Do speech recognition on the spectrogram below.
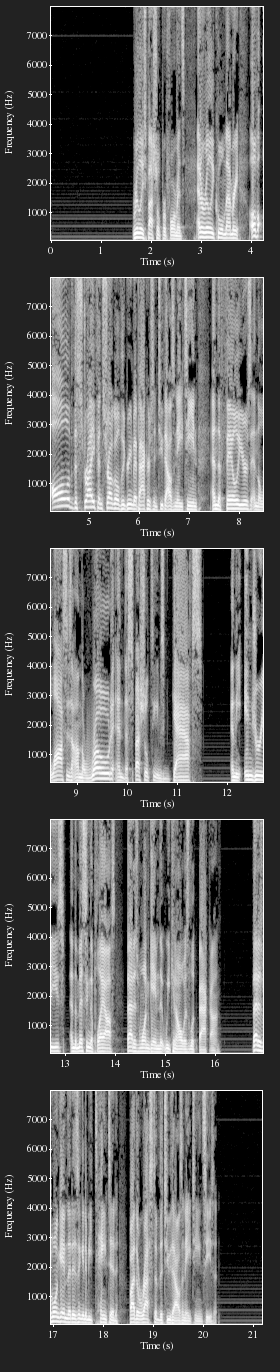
Really special performance and a really cool memory of all of the strife and struggle of the Green Bay Packers in 2018 and the failures and the losses on the road and the special teams gaffes and the injuries and the missing the playoffs. That is one game that we can always look back on. That is one game that isn't going to be tainted by the rest of the 2018 season.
